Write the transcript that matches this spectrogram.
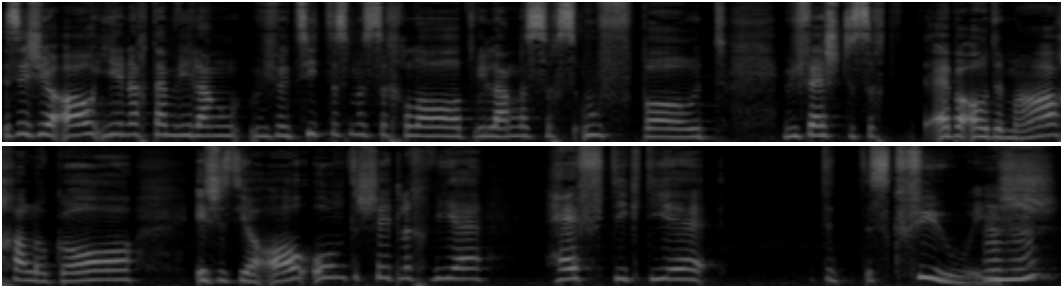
es ist ja auch, je nachdem, wie, lang, wie viel Zeit das man sich lässt, wie lange es sich aufbaut, wie fest es sich eben auch der Mann kann gehen, ist es ja auch unterschiedlich, wie heftig die, das Gefühl ist.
